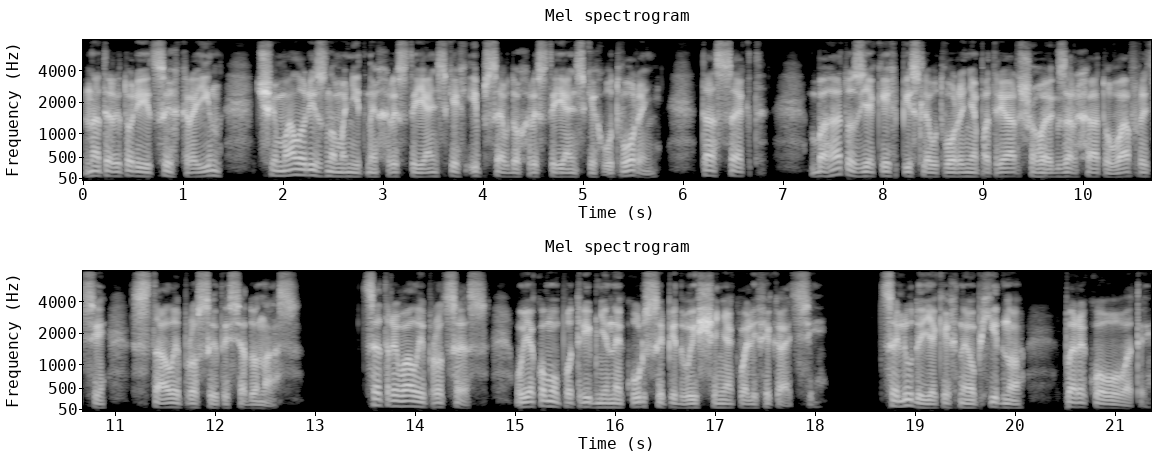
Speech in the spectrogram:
На території цих країн чимало різноманітних християнських і псевдохристиянських утворень та сект, багато з яких після утворення патріаршого екзархату в Африці стали проситися до нас. Це тривалий процес, у якому потрібні не курси підвищення кваліфікації. Це люди, яких необхідно перековувати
